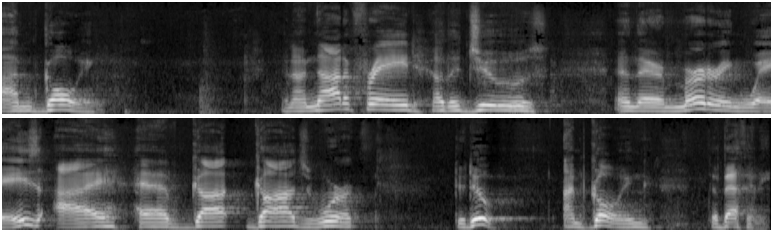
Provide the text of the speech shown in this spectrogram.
I'm going. And I'm not afraid of the Jews and their murdering ways. I have got God's work to do. I'm going to Bethany.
